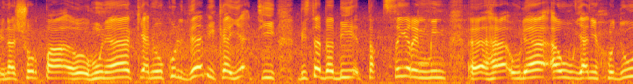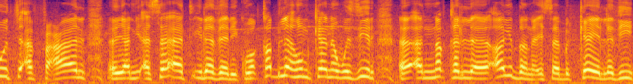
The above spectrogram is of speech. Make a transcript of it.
من الشرطة هناك. يعني وكل ذلك يأتي بسبب تقصير من هؤلاء أو يعني حدوث أفعال يعني أساءت إلى ذلك. وقبلهم كان وزير النقل أيضا عيسى بكاي الذي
